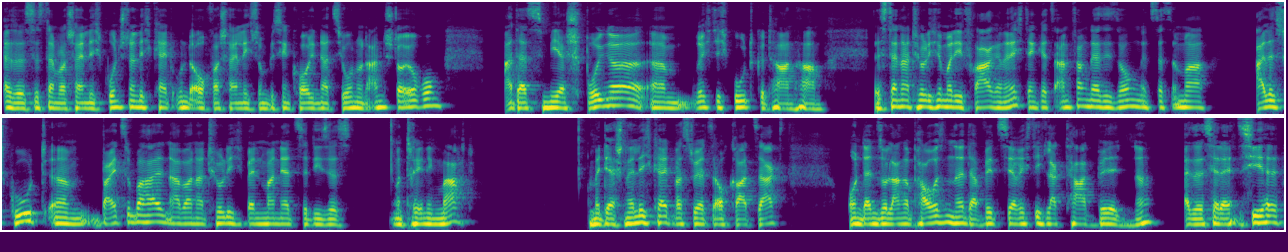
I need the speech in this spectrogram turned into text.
also es ist dann wahrscheinlich Grundschnelligkeit und auch wahrscheinlich so ein bisschen Koordination und Ansteuerung, dass mir Sprünge ähm, richtig gut getan haben. Das ist dann natürlich immer die Frage, ne? Ich denke jetzt Anfang der Saison ist das immer alles gut ähm, beizubehalten, aber natürlich, wenn man jetzt dieses Training macht, mit der Schnelligkeit, was du jetzt auch gerade sagst, und dann so lange Pausen, ne, da willst du ja richtig Laktat bilden, ne? Also ist ja dein Ziel,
